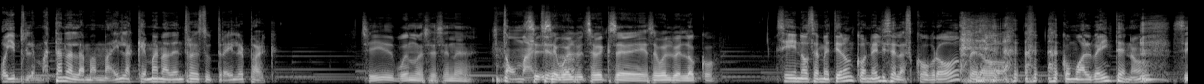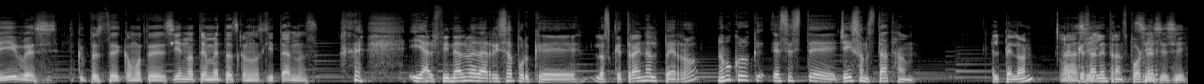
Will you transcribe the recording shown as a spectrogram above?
Oye, pues le matan a la mamá y la queman adentro de su trailer park. Sí, bueno, esa escena. No se, manches, se vuelve, se ve que se, se vuelve loco. Sí, no, se metieron con él y se las cobró, pero como al 20, ¿no? Sí, pues, pues te- como te decía, no te metas con los gitanos. Y al final me da risa porque los que traen al perro, no me acuerdo que es este Jason Statham, el pelón, el Ah, que sí. sale en Transporter. Sí, sí, sí.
